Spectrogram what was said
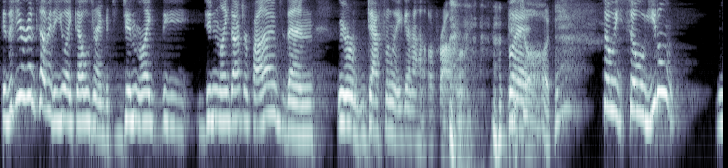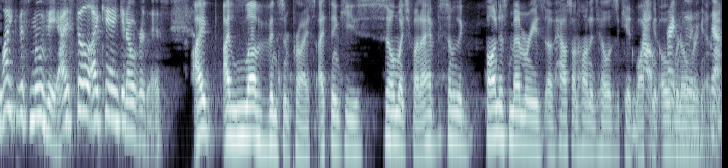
because if you were going to tell me that you like Devil's Rain but you didn't like the didn't like Doctor Phibes, then we were definitely gonna have a problem. but God. so so you don't like this movie? I still I can't get over this. I I love Vincent Price. I think he's so much fun. I have some of the fondest memories of House on Haunted Hill as a kid, watching Wow, it over and over again. Yeah,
